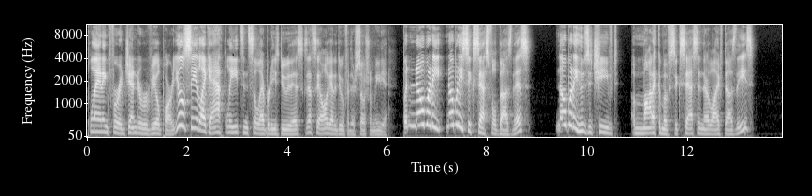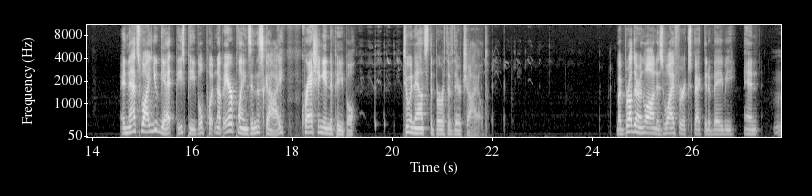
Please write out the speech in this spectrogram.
planning for a gender reveal party. You'll see like athletes and celebrities do this because that's they all got to do it for their social media. But nobody, nobody successful does this. Nobody who's achieved a modicum of success in their life does these. And that's why you get these people putting up airplanes in the sky, crashing into people to announce the birth of their child. My brother in law and his wife are expecting a baby, and hmm.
